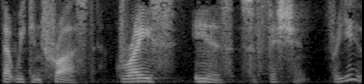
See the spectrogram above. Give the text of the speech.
that we can trust. Grace is sufficient for you.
